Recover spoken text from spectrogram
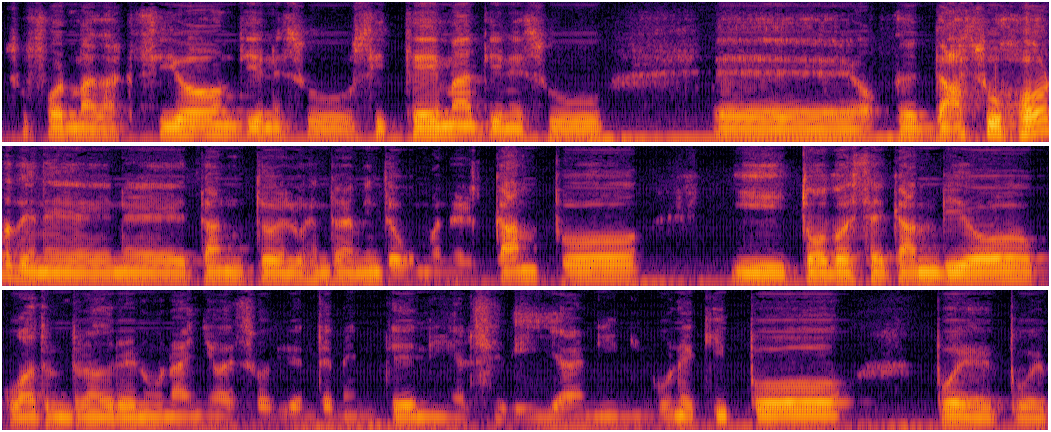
su forma de acción, tiene su sistema, tiene su eh, da sus órdenes eh, tanto en los entrenamientos como en el campo y todo ese cambio, cuatro entrenadores en un año, eso evidentemente ni el Sevilla ni ningún equipo pues, pues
